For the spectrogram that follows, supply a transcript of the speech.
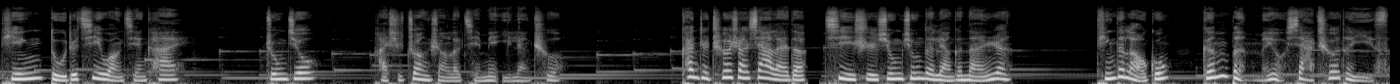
婷赌着气往前开，终究。还是撞上了前面一辆车。看着车上下来的气势汹汹的两个男人，婷的老公根本没有下车的意思。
